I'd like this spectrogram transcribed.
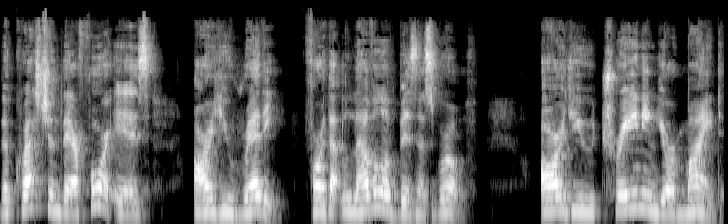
the question therefore is, are you ready for that level of business growth? Are you training your mind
